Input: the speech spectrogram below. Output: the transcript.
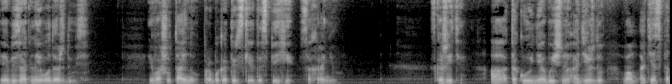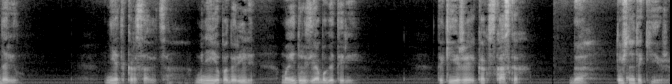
и обязательно его дождусь и вашу тайну про богатырские доспехи сохраню. Скажите, а такую необычную одежду вам отец подарил? Нет, красавица. Мне ее подарили мои друзья-богатыри. Такие же, как в сказках? Да, точно такие же.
